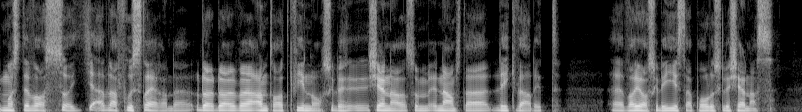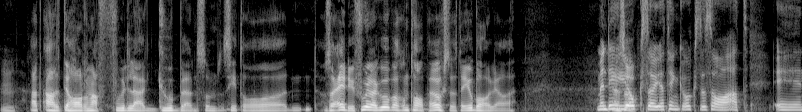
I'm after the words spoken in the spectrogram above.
Måste vara så jävla frustrerande. Då, då jag antar att kvinnor skulle känna som är närmsta likvärdigt eh, vad jag skulle gissa på hur det skulle kännas. Mm. Att alltid ha den här fulla gubben som sitter och... och så är det ju fulla gubbar som tar på också, så det är obehagligare. Men det är ju Alltså- också, jag tänker också så att eh,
